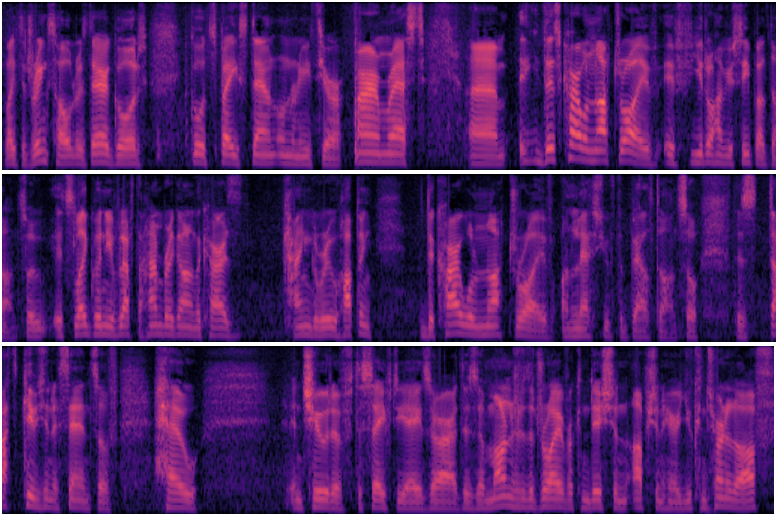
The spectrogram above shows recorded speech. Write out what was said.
Like the drinks holders, they're good. Good space down underneath your armrest. Um, this car will not drive if you don't have your seatbelt on. So it's like when you've left the handbrake on and the car's kangaroo hopping the car will not drive unless you have the belt on. So that gives you a sense of how intuitive the safety aids are. There's a monitor the driver condition option here. You can turn it off,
